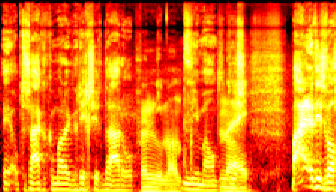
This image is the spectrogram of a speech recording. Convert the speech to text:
eh, op de zakelijke markt richt zich daarop? Niemand. Niemand. Nee. Dus, maar het is wel...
